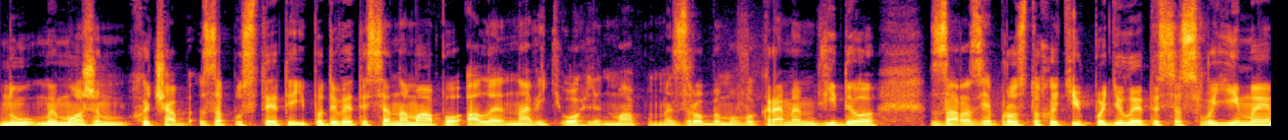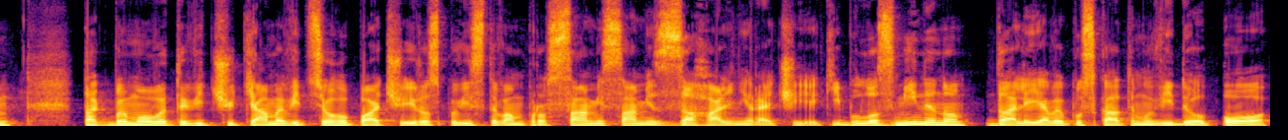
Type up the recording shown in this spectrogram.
Ну, ми можемо хоча б запустити і подивитися на мапу, але навіть огляд мапи ми зробимо в окремому відео. Зараз я просто хотів поділитися своїми, так би мовити, відчуттями від цього патчу і розповісти вам про самі самі загальні речі, які було змінено. Далі я випускатиму відео по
